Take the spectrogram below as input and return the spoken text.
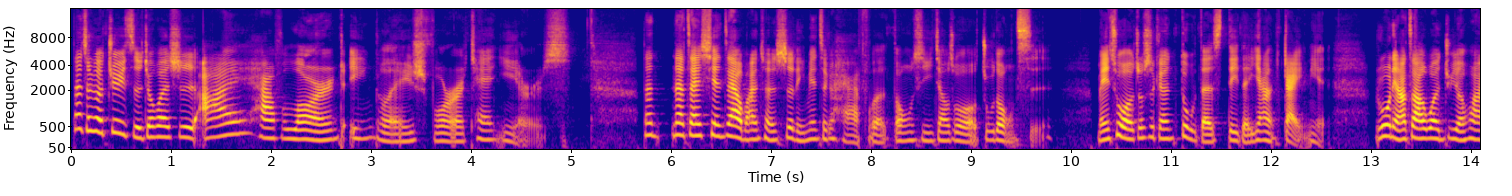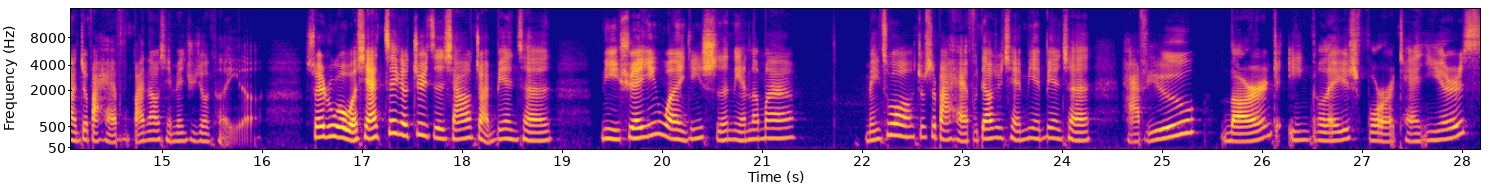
那这个句子就会是 I have learned English for ten years。那那在现在完成式里面，这个 have 的东西叫做助动词，没错，就是跟 do 的 did 一样概念。如果你要造问句的话，你就把 have 搬到前面去就可以了。所以，如果我现在这个句子想要转变成你学英文已经十年了吗？没错，就是把 have 调去前面，变成 Have you learned English for ten years？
